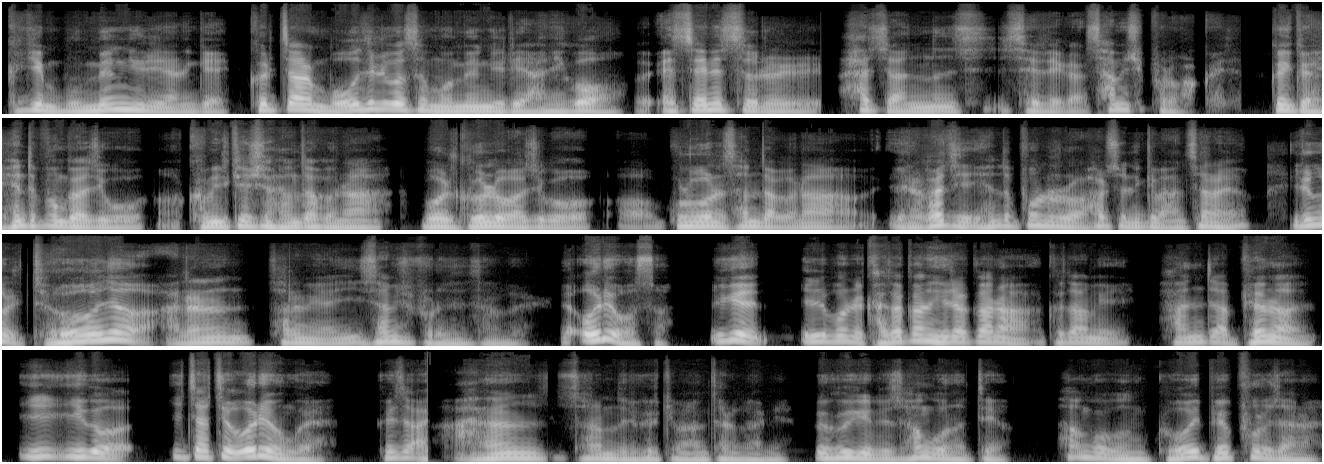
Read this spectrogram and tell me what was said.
그게 문명률이라는 게 글자를 못 읽어서 문명률이 아니고 SNS를 하지 않는 시- 세대가 30% 가까이 돼요. 그러니까 핸드폰 가지고 어, 커뮤니케이션 한다거나 뭘 그걸로 가지고 어, 물건을 산다거나 여러 가지 핸드폰으로 할 수 있는 게 많잖아요. 이런 걸 전혀 안 하는 사람이 한 20, 30% 된다는 거예요. 어려웠어. 이게 일본의 가타카나 히라카나 그다음에 한자 변환 이 이거 이 자체가 어려운 거야. 그래서 안 하는 사람들이 그렇게 많다는 거 아니에요. 거기에 비해서 한국은 어때요? 한국은 거의 100%잖아.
